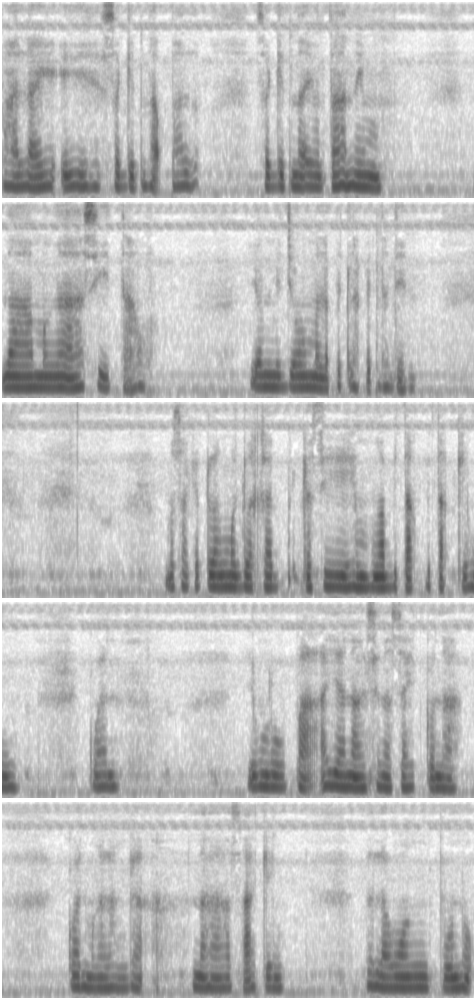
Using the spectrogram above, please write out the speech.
palay eh, sa gitna pal sa gitna yung tanim na mga sitaw. Yun medyo malapit-lapit na din. Masakit lang maglakad kasi mga bitak-bitak yung kwan yung lupa. Ayan ang sinasahit ko na kwan mga langga na saking dalawang puno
